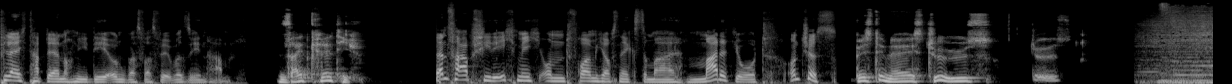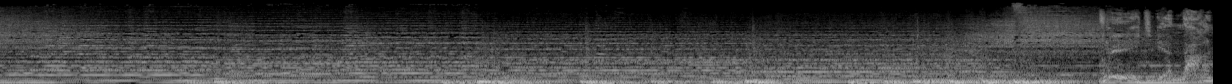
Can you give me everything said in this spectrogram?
vielleicht habt ihr ja noch eine Idee, irgendwas, was wir übersehen haben. Seid kreativ. Dann verabschiede ich mich und freue mich aufs nächste Mal. Madet Jod und tschüss. Bis demnächst. Tschüss. Tschüss. Flieht, ihr Narren!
